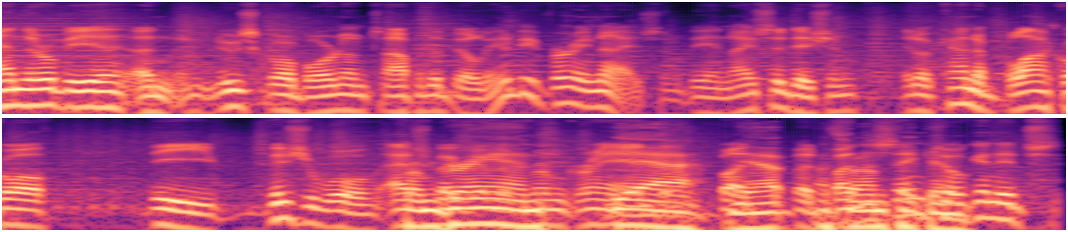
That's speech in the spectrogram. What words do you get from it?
And there will be a, a new scoreboard on top of the building. It'll be very nice. It'll be a nice addition. It'll kind of block off the visual aspect Grand. of it from Grand. Yeah, but yep, but by the I'm same thinking. token, it's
